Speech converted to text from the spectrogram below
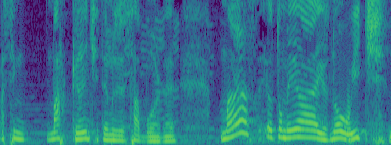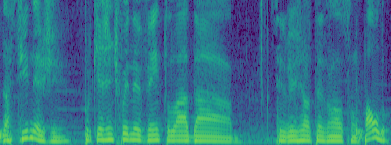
assim, marcante em termos de sabor, né? Mas eu tomei a Snow Witch da Synergy, porque a gente foi no evento lá da Cerveja Artesanal São Paulo,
